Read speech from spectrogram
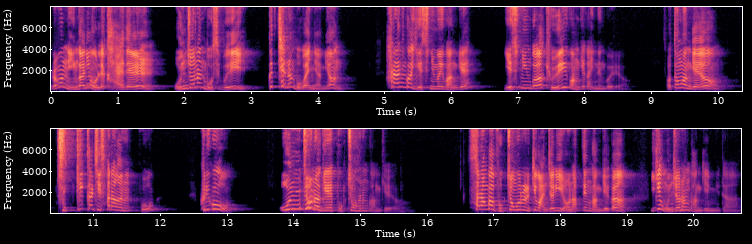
여러분, 인간이 원래 가야 될 온전한 모습의 끝에는 뭐가 있냐면 하나님과 예수님의 관계, 예수님과 교회의 관계가 있는 거예요. 어떤 관계요? 죽기까지 사랑하고 그리고 온전하게 복종하는 관계예요. 사랑과 복종으로 이렇게 완전히 연합된 관계가 이게 온전한 관계입니다.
